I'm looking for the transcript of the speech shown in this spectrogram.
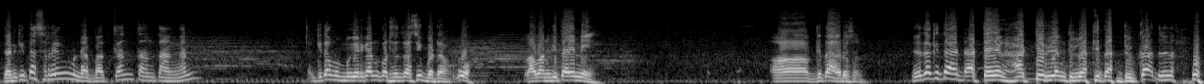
dan kita sering mendapatkan tantangan. Kita memikirkan konsentrasi pada, wah lawan kita ini. Eh, kita harus. Ternyata kita ada, ada yang hadir yang di luar kita duga ternyata wah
